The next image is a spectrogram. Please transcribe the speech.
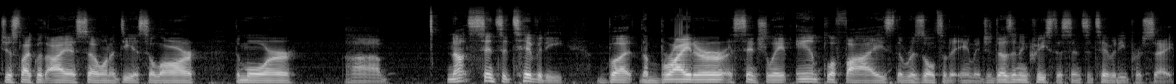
just like with ISO on a DSLR, the more, uh, not sensitivity, but the brighter, essentially, it amplifies the results of the image. It doesn't increase the sensitivity per se.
